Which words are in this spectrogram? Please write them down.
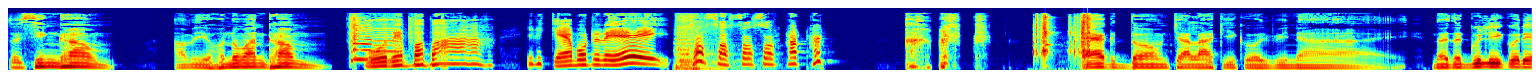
তো সিংহাম আমি হনুমান ঘাম। ওরে বাবা এটা কে বটে রে? সর, সর, সর, সর, হাট, হাট। একদম চালাকি করবি না নয়তো গুলি করে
